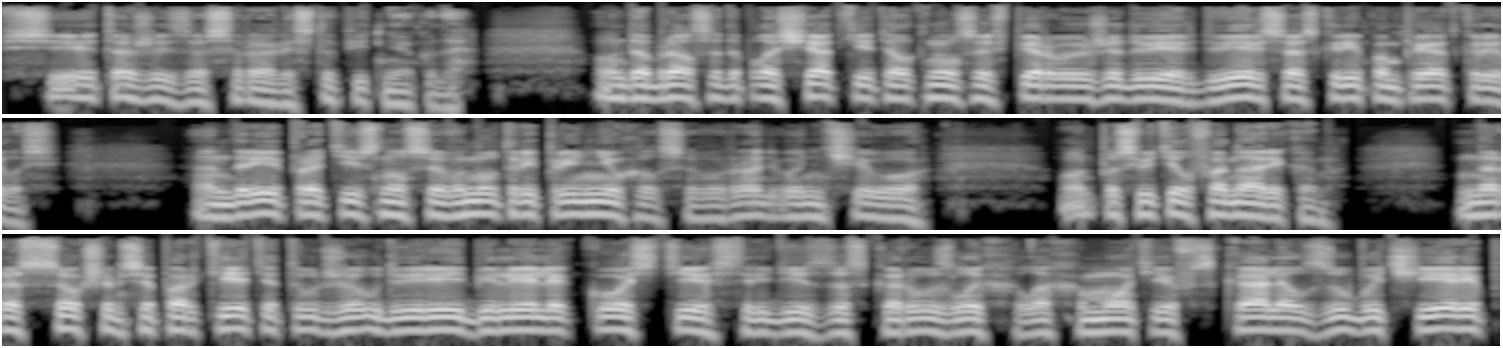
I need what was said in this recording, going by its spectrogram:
Все этажи засрали, ступить некуда. Он добрался до площадки и толкнулся в первую же дверь. Дверь со скрипом приоткрылась. Андрей протиснулся внутрь и принюхался. Вроде бы ничего. Он посветил фонариком. На рассохшемся паркете тут же у дверей белели кости, среди заскорузлых лохмотьев скалил зубы череп,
